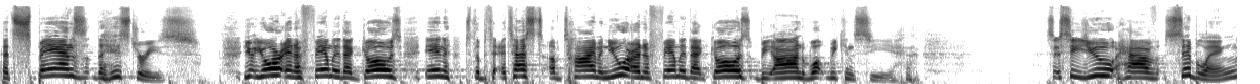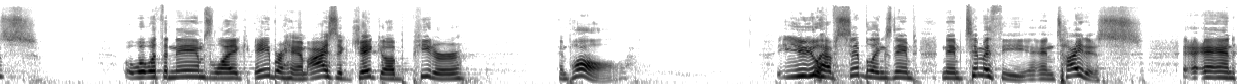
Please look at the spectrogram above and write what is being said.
that spans the histories. You're in a family that goes into the test of time, and you are in a family that goes beyond what we can see. so, see, you have siblings with the names like Abraham, Isaac, Jacob, Peter, and Paul. You have siblings named, named Timothy and Titus and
